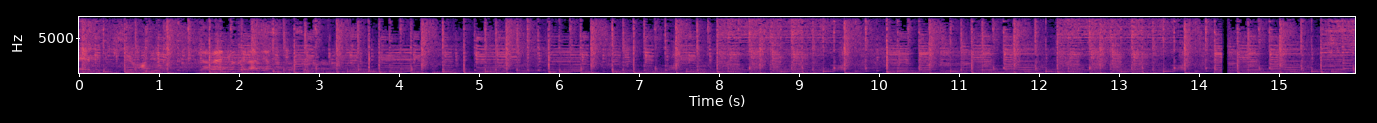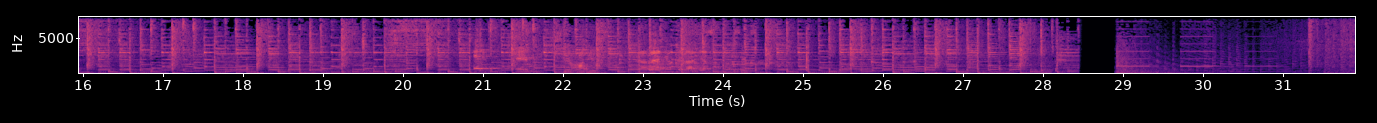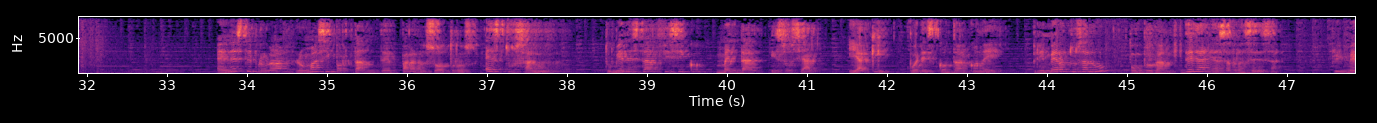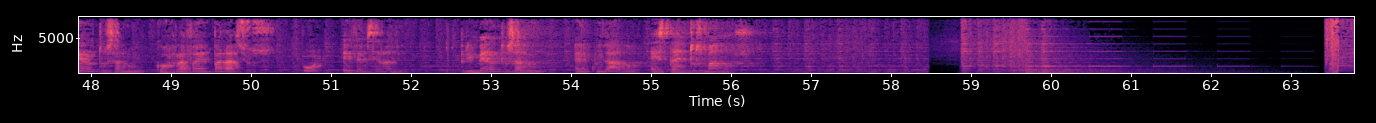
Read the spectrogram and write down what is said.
FM Radio, la radio de la Alianza este programa lo más importante para nosotros es tu salud, tu bienestar físico, mental y social. Y aquí puedes contar con él. Primero tu salud, un programa de la Alianza Francesa. Primero tu salud con Rafael Palacios por FMC Radio. Primero tu salud, el cuidado está en tus manos.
